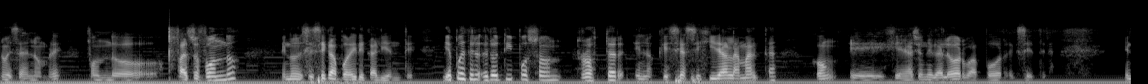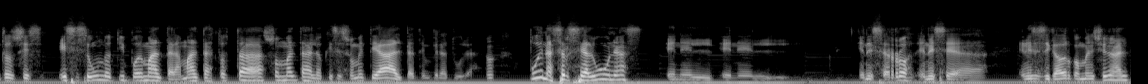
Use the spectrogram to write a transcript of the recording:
no me sale el nombre, fondo, falso fondo, en donde se seca por aire caliente. Y después el otro tipo son roster en los que se hace girar la malta con eh, generación de calor, vapor, etcétera. Entonces, ese segundo tipo de malta, las maltas tostadas, son maltas a las que se somete a alta temperatura. Pueden hacerse algunas en, en, ese, en ese secador convencional,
